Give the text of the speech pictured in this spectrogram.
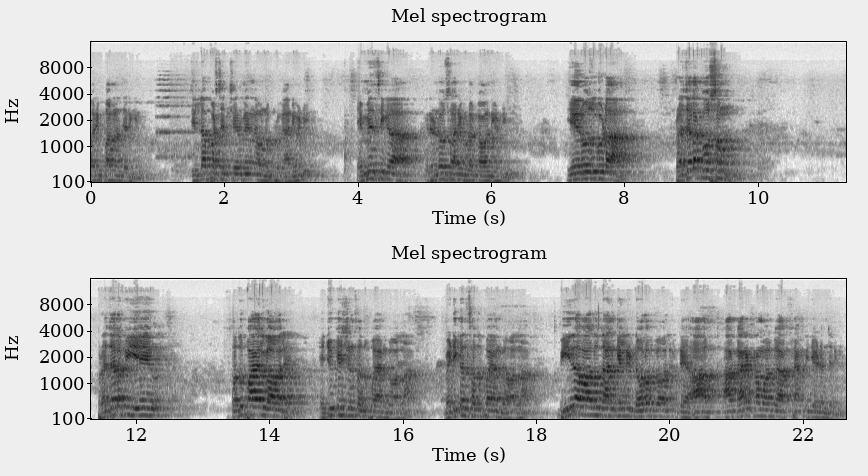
పరిపాలన జరిగింది. జిల్లా పరిషత్ చైర్మన్గా ఉన్నప్పుడు కానివ్వండి ఎమ్మెల్సీగా రెండోసారి కూడా కావనివ్వండి ఏ రోజు కూడా ప్రజల కోసం ప్రజలకు ఏ సదుపాయాలు కావాలి. ఎడ్యుకేషన్ సదుపాయం కావాలా? మెడికల్ సదుపాయం కావాలా? బీద వాళ్ళు దానికి వెళ్ళి డెవలప్ కావాలంటే ఆ ఆ కార్యక్రమాలు ఆ ఫ్యామిలీ చేయడం జరిగింది.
